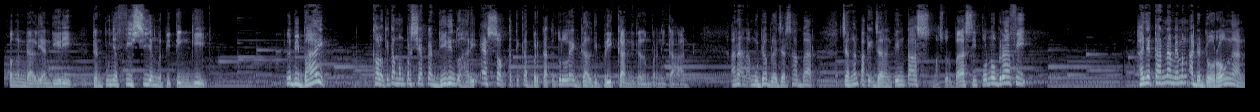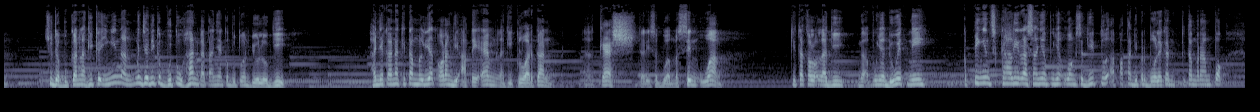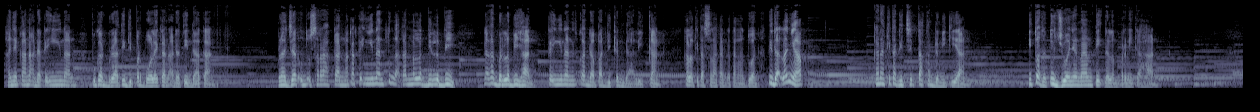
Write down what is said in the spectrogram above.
pengendalian diri dan punya visi yang lebih tinggi. Lebih baik kalau kita mempersiapkan diri untuk hari esok ketika berkat itu legal diberikan di dalam pernikahan Anak-anak muda belajar sabar. Jangan pakai jalan pintas, masturbasi, pornografi. Hanya karena memang ada dorongan. Sudah bukan lagi keinginan, menjadi kebutuhan katanya kebutuhan biologi. Hanya karena kita melihat orang di ATM lagi keluarkan eh, cash dari sebuah mesin uang. Kita kalau lagi nggak punya duit nih, kepingin sekali rasanya punya uang segitu, apakah diperbolehkan kita merampok? Hanya karena ada keinginan, bukan berarti diperbolehkan ada tindakan belajar untuk serahkan, maka keinginan itu nggak akan melebih-lebih, nggak akan berlebihan. Keinginan itu kan dapat dikendalikan. Kalau kita serahkan ke tangan Tuhan, tidak lenyap, karena kita diciptakan demikian. Itu ada tujuannya nanti dalam pernikahan.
